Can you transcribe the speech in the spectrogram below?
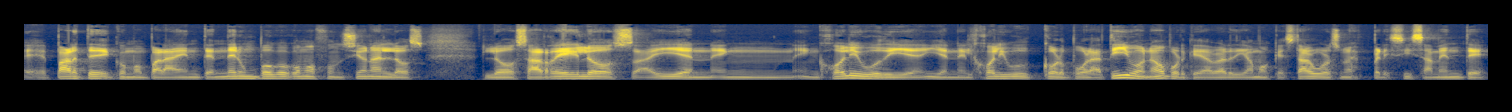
eh, parte de- como para entender un poco cómo funcionan los, los arreglos ahí en, en- en Hollywood y, y en el Hollywood corporativo, ¿no? Porque, a ver, digamos que Star Wars no es precisamente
